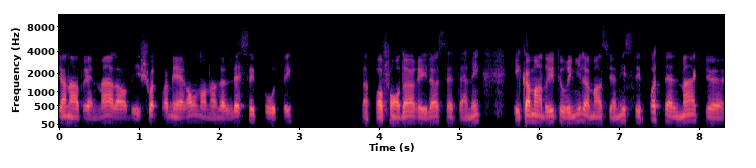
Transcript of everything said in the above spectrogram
camp d'entraînement. Alors, des choix de première ronde, on en a laissé de côté. La profondeur est là cette année. Et comme André Tourigny l'a mentionné, c'est pas tellement que,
